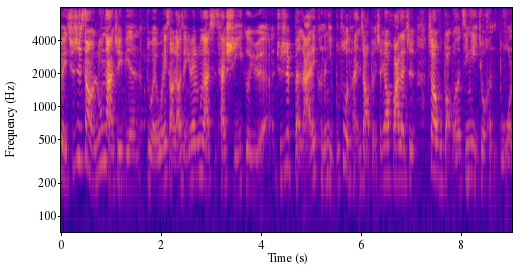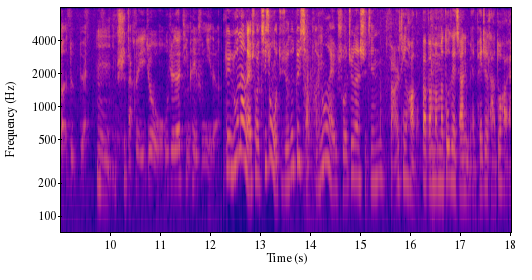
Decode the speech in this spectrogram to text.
对，其实像 Luna 这边，对我也想了解，因为 Luna 其实才十一个月，就是本来可能你不做团长，本身要花在这照顾宝宝的精力就很多了，对不对？嗯，是的。所以就我觉得挺佩服你的。对 Luna 来说，其实我就觉得对小朋友来说，这段时间反而挺好的，爸爸妈妈都在家里面陪着他，多好呀。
